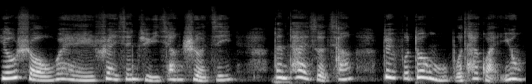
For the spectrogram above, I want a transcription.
有守卫率先举枪射击，但太色枪对付动物不太管用，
